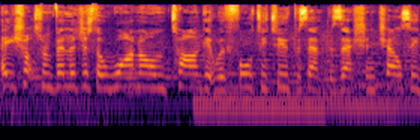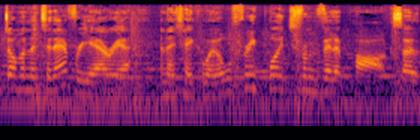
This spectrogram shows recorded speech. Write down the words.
Eight shots from Villa, just a one on target with 42% possession. Chelsea dominant in every area, and they take away all three points from Villa Park. So,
